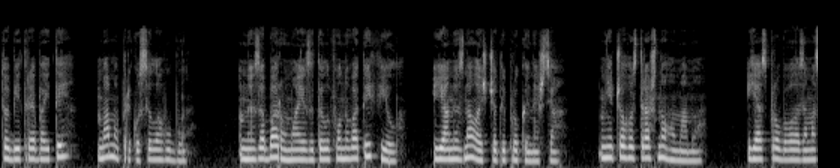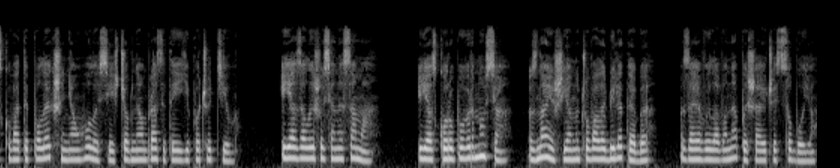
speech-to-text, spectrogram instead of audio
Тобі треба йти? Мама прикусила губу. Незабаром має зателефонувати Філ. Я не знала, що ти прокинешся. Нічого страшного, мамо. Я спробувала замаскувати полегшення у голосі, щоб не образити її почуттів. Я залишуся не сама. Я скоро повернуся. Знаєш, я ночувала біля тебе, заявила вона, пишаючись собою.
